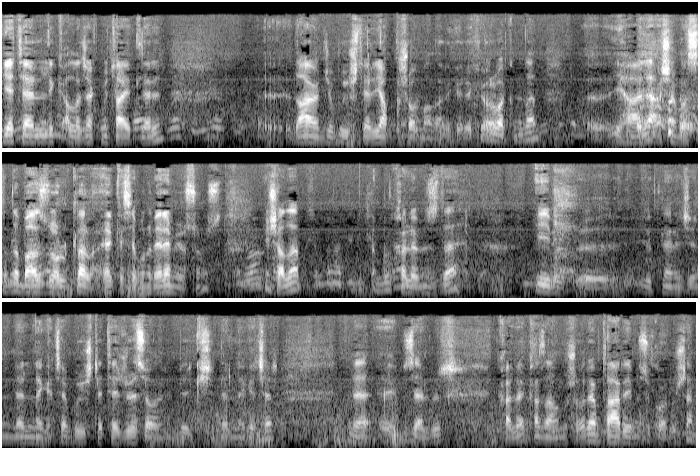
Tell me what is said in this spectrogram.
Yeterlilik alacak müteahhitlerin e, daha önce bu işleri yapmış olmaları gerekiyor. O bakımdan e, ihale aşamasında bazı zorluklar var. Herkese bunu veremiyorsunuz. İnşallah bu kalemizde iyi bir e, yüklenicinin eline geçer. Bu işte tecrübesi olan bir kişinin eline geçer. Ve e, güzel bir kale kazanmış olur. Hem tarihimizi korumuş hem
